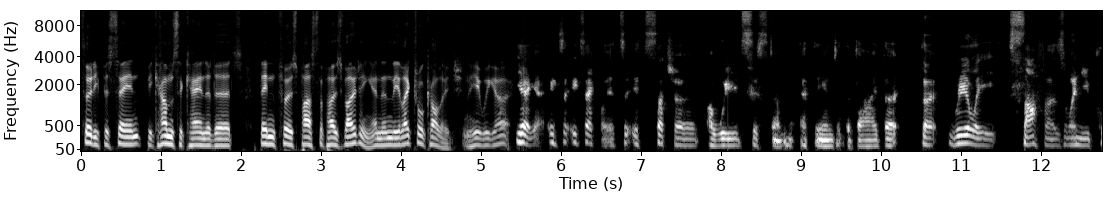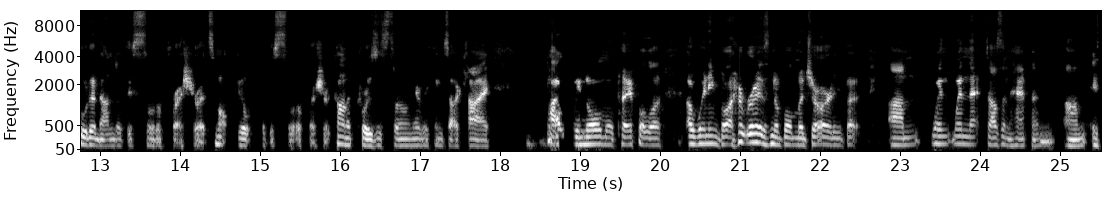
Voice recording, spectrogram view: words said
30% becomes the candidates, then first past the post voting, and then the electoral college. And here we go. Yeah, yeah, ex- exactly. It's it's such a, a weird system at the end of the day that that really suffers when you put it under this sort of pressure. It's not built for this sort of pressure. It kind of cruises through and everything's okay. But we normal people are, are winning by a reasonable majority. But um, when when that doesn't happen, um, it,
